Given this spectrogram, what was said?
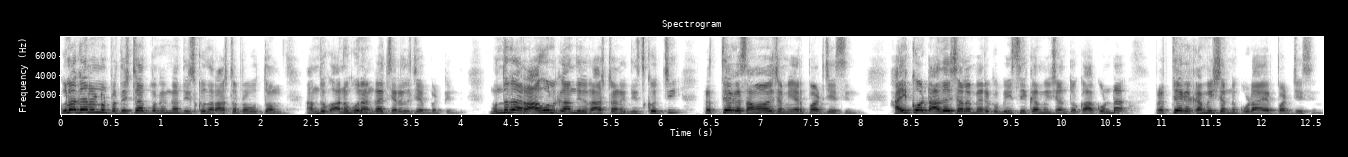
కులగణను ప్రతిష్టాత్మకంగా తీసుకున్న రాష్ట్ర ప్రభుత్వం అందుకు అనుగుణంగా చర్యలు చేపట్టింది. ముందుగా రాహుల్ రాహుల్ గాంధీని రాష్ట్రానికి తీసుకొచ్చి ప్రత్యేక సమావేశం ఏర్పాటు చేసింది. హైకోర్టు ఆదేశాల మేరకు బీసీ కమిషన్తో కాకుండా ప్రత్యేక కమిషన్ను కూడా ఏర్పాటు చేసింది.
